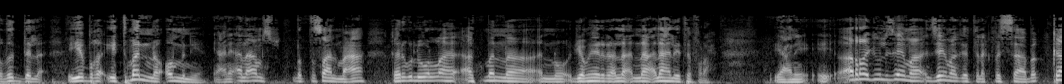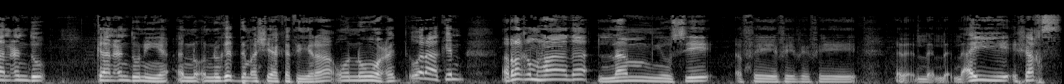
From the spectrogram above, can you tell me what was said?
ضد يبغى يتمنى أمنية. يعني أنا أمس باتصال معاه كان يقول لي والله أتمنى إنه جماهير ال- ال- الأهلي تفرح. يعني الرجل زي ما زي ما قلت لك في السابق كان عنده كان عنده نية انه أنه يقدم أشياء كثيرة وأنه وعد. ولكن رغم هذا لم يسيء في في في في ل- ل- لاي شخص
